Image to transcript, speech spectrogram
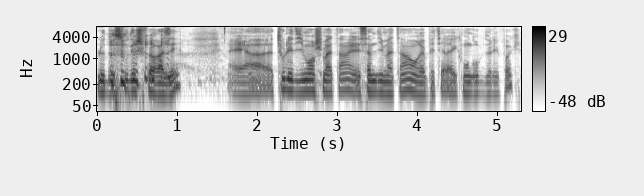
le dessous des cheveux rasés. Et euh, tous les dimanches matins et les samedis matins, on répétait là avec mon groupe de l'époque.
